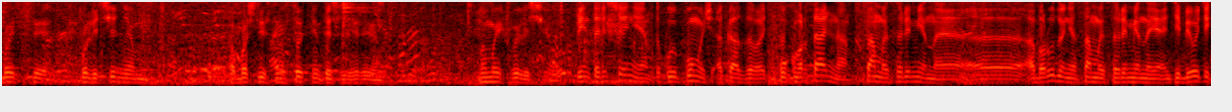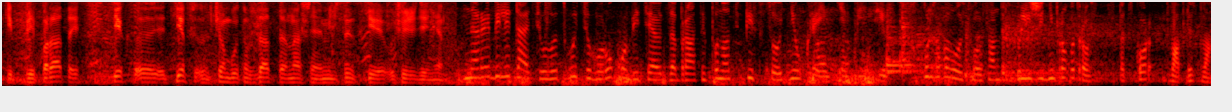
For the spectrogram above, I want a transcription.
бойцы по лечениям обошлись на сотни тысяч гривен. Но мы их вылечим. Принято решение такую помощь оказывать поквартально. Самое современное э, оборудование, самые современные антибиотики, препараты, те, кто- э, те, в чем будут нуждаться наши медицинские учреждения. На реабілітацію у Литву цього року обіцяють забрати понад півсотні українських бійців. Ольга Павловська, Олександр Куліші, Дніпропетровськ, спецкор 2+,2.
